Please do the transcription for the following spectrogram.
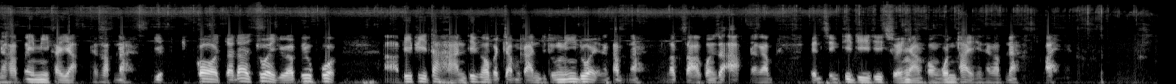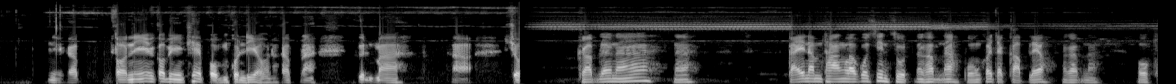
นะครับ ไม่มีขยะนะครับนะก็จะได้ช่วยเหลือพวกพวกพี่ๆทหารที่เขาประจำการอยู่ตรงนี้ด้วยนะครับนะรักษาความสะอาดนะครับ เป็นสิ่งที่ดีที่สวยงามของคนไทยนะครับนะไปนี่ครับ ตอนนี้ก็มีแค่ผมคนเดียวนะครับนะขึ้นมาชมกลับแล้วนะนะไกด์นำทางเราก็สิ้นสุดนะครับนะผมก็จะกลับแล้วนะครับนะโอเค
